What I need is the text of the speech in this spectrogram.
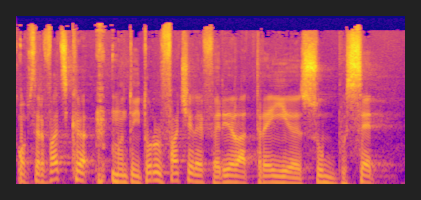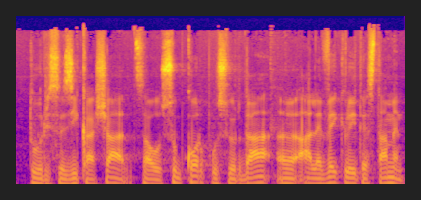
observați că Mântuitorul face referire la trei uh, subseturi, să zic așa, sau subcorpusuri da, uh, ale Vechiului Testament.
